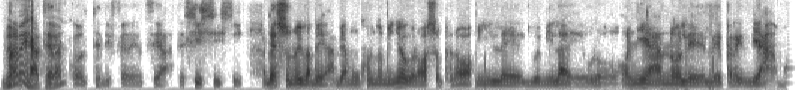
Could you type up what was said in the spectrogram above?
mancate raccolte differenziate. Sì, sì, sì. Adesso noi, vabbè, abbiamo un condominio grosso, però 1000-2000 euro ogni anno le, le prendiamo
